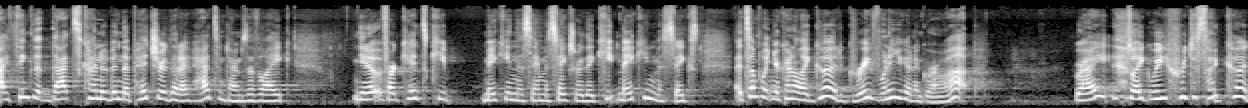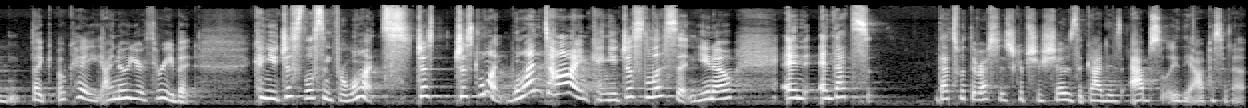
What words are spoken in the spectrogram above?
I think that that's kind of been the picture that I've had sometimes of like, you know, if our kids keep making the same mistakes or they keep making mistakes, at some point you're kind of like, good grief, when are you going to grow up? right? Like we were just like, good. Like, okay, I know you're three, but can you just listen for once? Just just one. One time, can you just listen, you know? And and that's that's what the rest of the scripture shows that God is absolutely the opposite of.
